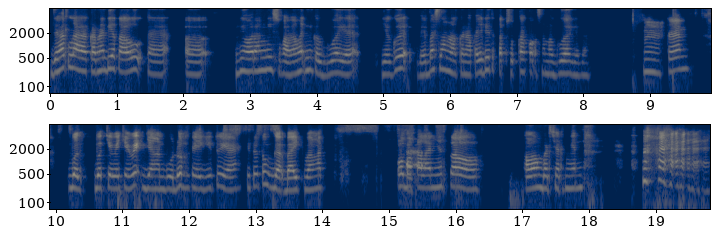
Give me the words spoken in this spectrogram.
Jahat lah, karena dia tahu kayak uh, ini orang nih suka banget nih ke gue ya. Ya gue bebas lah ngelakuin apa aja dia tetap suka kok sama gue gitu. Nah kan, buat buat cewek-cewek jangan bodoh kayak gitu ya. Itu tuh nggak baik banget Lo bakalan nyesel. Tolong bercermin.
